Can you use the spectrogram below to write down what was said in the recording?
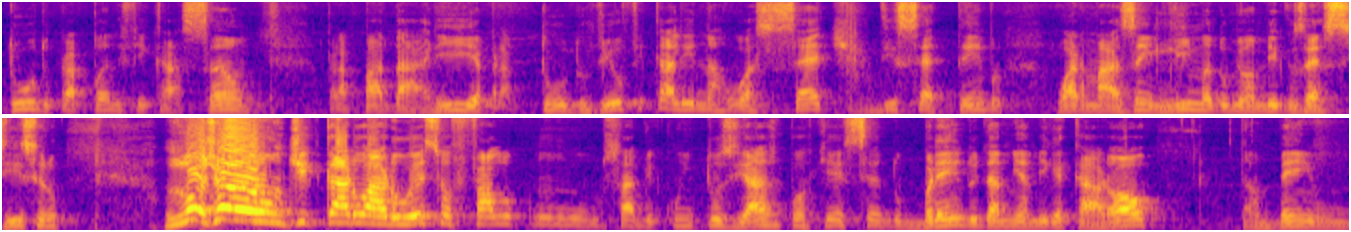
tudo para panificação, para padaria, para tudo, viu? Fica ali na rua 7 de setembro, o Armazém Lima do meu amigo Zé Cícero. Lojão de Caruaru, esse eu falo com, sabe, com entusiasmo, porque esse é do Brendo e da minha amiga Carol. Também um-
